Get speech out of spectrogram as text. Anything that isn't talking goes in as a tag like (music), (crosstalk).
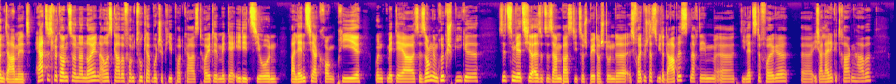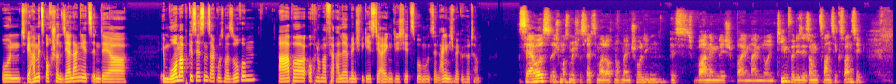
Und damit herzlich willkommen zu einer neuen Ausgabe vom Two Club MotoGP Podcast. Heute mit der Edition Valencia Grand Prix und mit der Saison im Rückspiegel sitzen wir jetzt hier also zusammen, Basti, zu später Stunde. Es freut mich, dass du wieder da bist, nachdem äh, die letzte Folge äh, ich alleine getragen habe. Und wir haben jetzt auch schon sehr lange jetzt in der im Warm-up gesessen, sagen wir es mal so rum. Aber auch nochmal für alle, Mensch, wie geht's dir eigentlich jetzt, wo wir uns denn lange nicht mehr gehört haben? Servus, ich muss mich fürs letzte Mal auch nochmal entschuldigen. Ich war nämlich bei meinem neuen Team für die Saison 2020.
